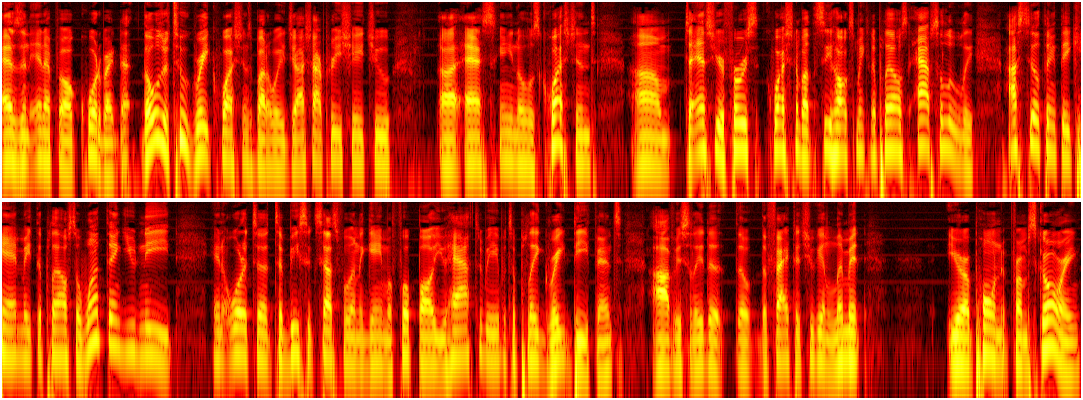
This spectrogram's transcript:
as an NFL quarterback?" That, those are two great questions, by the way, Josh. I appreciate you uh, asking those questions. Um, to answer your first question about the Seahawks making the playoffs, absolutely. I still think they can make the playoffs. The one thing you need in order to, to be successful in the game of football, you have to be able to play great defense. Obviously, the, the, the fact that you can limit your opponent from scoring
